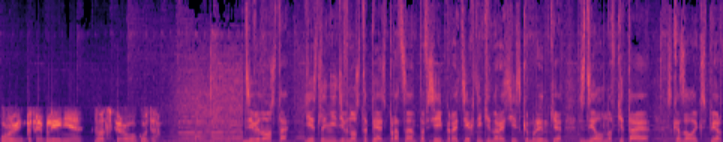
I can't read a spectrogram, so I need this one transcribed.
уровень потребления 2021 года. 90, если не 95% всей пиротехники на российском рынке сделано в Китае, сказал эксперт.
